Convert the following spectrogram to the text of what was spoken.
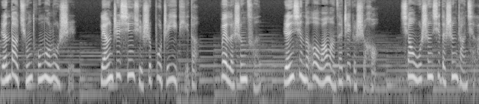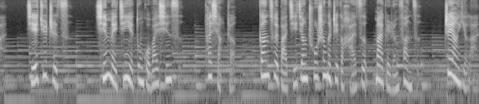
人到穷途末路时，良知兴许是不值一提的。为了生存，人性的恶往往在这个时候悄无声息地生长起来，拮据至此。秦美金也动过歪心思，她想着，干脆把即将出生的这个孩子卖给人贩子，这样一来，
